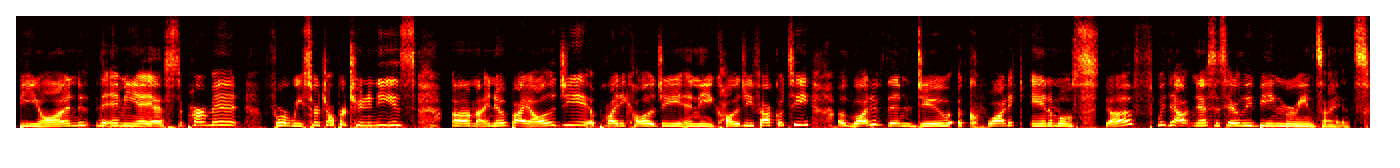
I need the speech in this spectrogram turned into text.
beyond the MEAS department for research opportunities. Um, I know biology, applied ecology, and the ecology faculty, a lot of them do aquatic animal stuff without necessarily being marine science.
